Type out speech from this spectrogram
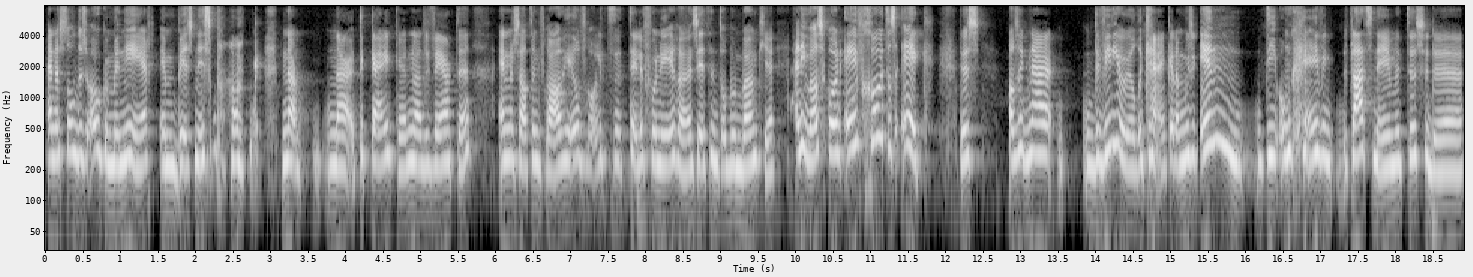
En er stond dus ook een meneer in businessbank naar, naar te kijken, naar de verte. En er zat een vrouw heel vrolijk te telefoneren, zittend op een bankje. En die was gewoon even groot als ik. Dus als ik naar de video wilde kijken, dan moest ik in die omgeving plaatsnemen tussen de,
